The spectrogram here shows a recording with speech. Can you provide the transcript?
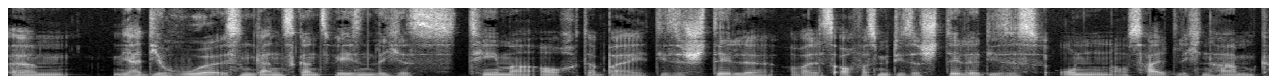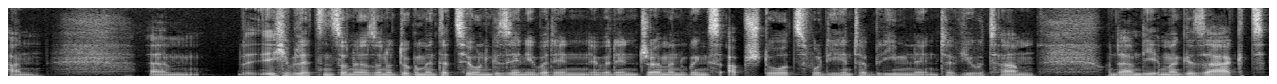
ähm, ja, die Ruhe ist ein ganz, ganz wesentliches Thema auch dabei, diese Stille, weil es auch was mit dieser Stille, dieses Unaushaltlichen haben kann. Ähm, ich habe letztens so eine, so eine Dokumentation gesehen über den, über den German Wings Absturz, wo die Hinterbliebene interviewt haben. Und da haben die immer gesagt,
